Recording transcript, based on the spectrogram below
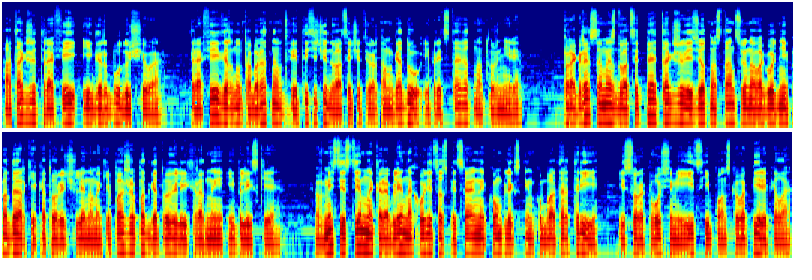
а также трофей игр будущего – Трофей вернут обратно в 2024 году и представят на турнире. Прогресс МС-25 также везет на станцию новогодние подарки, которые членам экипажа подготовили их родные и близкие. Вместе с тем на корабле находится специальный комплекс «Инкубатор-3» и 48 яиц японского перепела.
